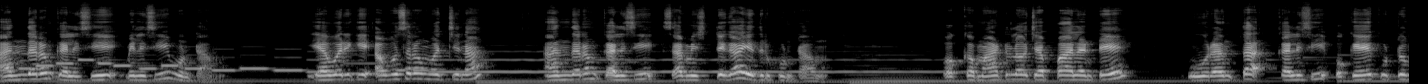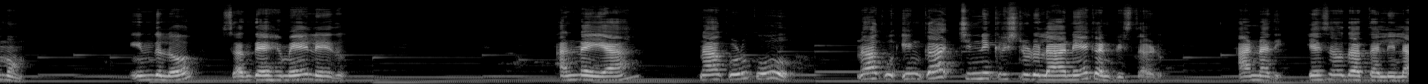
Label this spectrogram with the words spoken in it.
అందరం కలిసి మెలిసి ఉంటాము. ఎవరికి అవసరం వచ్చినా అందరం కలిసి సమిష్టిగా ఎదుర్కొంటాము. ఒక్క మాటలో చెప్పాలంటే ఊరంతా కలిసి ఒకే కుటుంబం. ఇందులో సందేహమే లేదు. అన్నయ్య నా కొడుకు నాకు ఇంకా చిన్ని కృష్ణుడులానే కనిపిస్తాడు అన్నది యశోద తల్లిలా.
